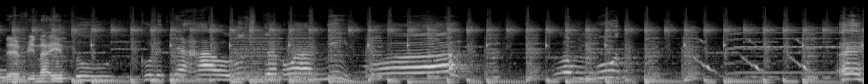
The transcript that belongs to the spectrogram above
Devina itu kulitnya halus dan wangi. Wah, lembut. Eh,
